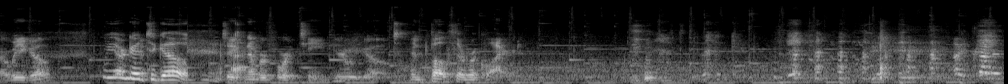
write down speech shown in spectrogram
Are we go? We are good to go. Take uh, number 14. Here we go. And both are required. I was gonna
